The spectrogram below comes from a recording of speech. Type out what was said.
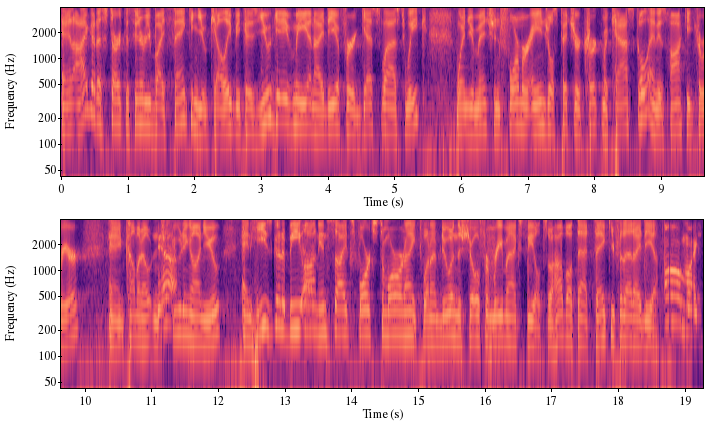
And I got to start this interview by thanking you, Kelly, because you gave me an idea for a guest last week when you mentioned former Angels pitcher Kirk McCaskill and his hockey career, and coming out and yeah. shooting on you. And he's going to be on Inside Sports tomorrow night when I'm doing the show from Remax Field. So how about that? Thank you for that idea. Oh my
